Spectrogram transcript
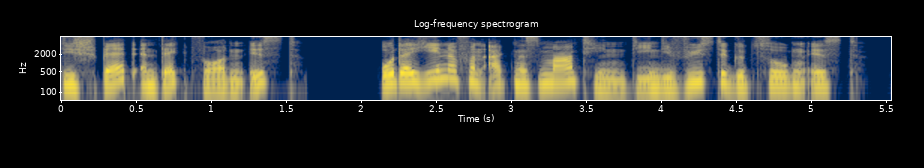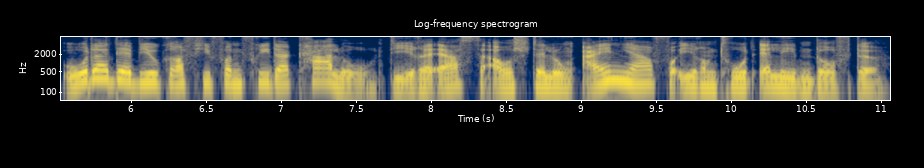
die spät entdeckt worden ist, oder jene von Agnes Martin, die in die Wüste gezogen ist, oder der Biografie von Frida Kahlo, die ihre erste Ausstellung ein Jahr vor ihrem Tod erleben durfte.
